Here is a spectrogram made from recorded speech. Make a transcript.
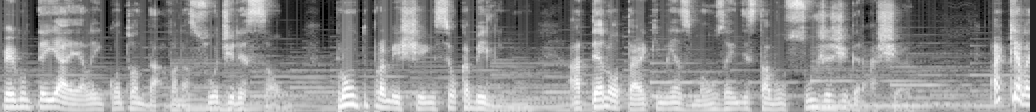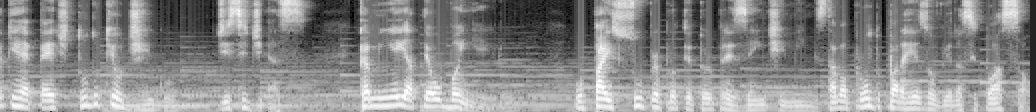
Perguntei a ela enquanto andava na sua direção, pronto para mexer em seu cabelinho, até notar que minhas mãos ainda estavam sujas de graxa. Aquela que repete tudo o que eu digo, disse Jess. Caminhei até o banheiro. O pai super protetor presente em mim estava pronto para resolver a situação.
